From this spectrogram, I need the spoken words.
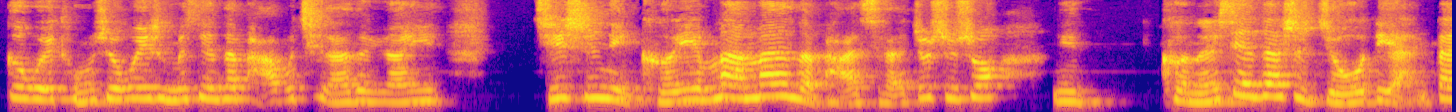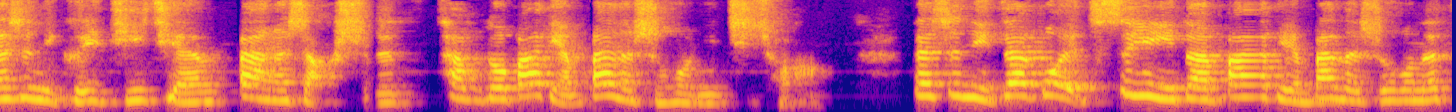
各位同学，为什么现在爬不起来的原因，其实你可以慢慢的爬起来，就是说你可能现在是九点，但是你可以提前半个小时，差不多八点半的时候你起床。但是你再过适应一段八点半的时候呢，再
